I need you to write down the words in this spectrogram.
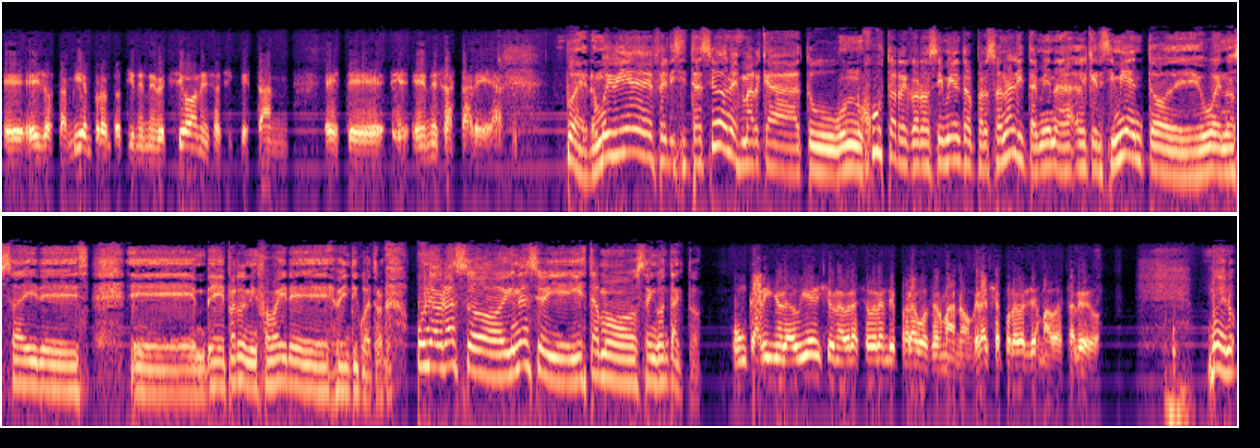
Eh, ellos también pronto tienen elecciones, así que están este, en esas tareas. Bueno, muy bien, felicitaciones, marca tu un justo reconocimiento personal y también al crecimiento de Buenos Aires, eh, perdón, Infobaires 24. Un abrazo, Ignacio, y, estamos en contacto. Un cariño a la audiencia, un abrazo grande para vos, hermano. Gracias por haber llamado. Hasta luego. Bueno,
